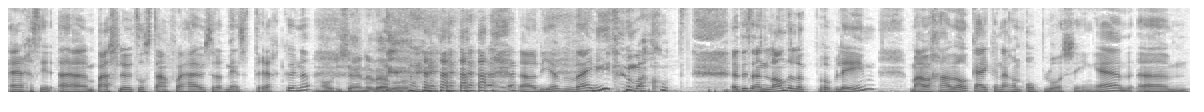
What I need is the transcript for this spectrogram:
ergens in, uh, een paar sleutels staan voor huizen dat mensen terecht kunnen. Oh, die zijn er wel hoor. nou, die hebben wij niet, maar goed. Het is een landelijk probleem, maar we gaan wel kijken naar een oplossing. Hè. Um,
